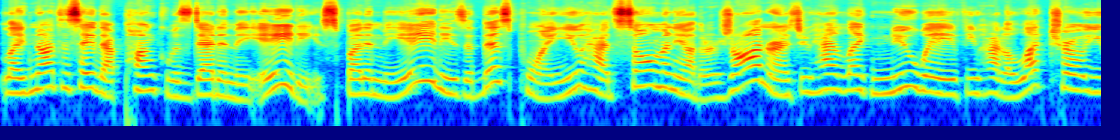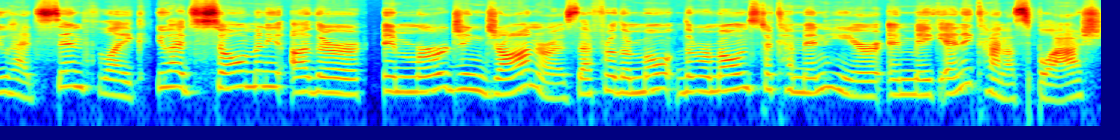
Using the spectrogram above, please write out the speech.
Like, not to say that punk was dead in the 80s, but in the 80s, at this point, you had so many other genres. You had like new wave, you had electro, you had synth, like, you had so many other emerging genres that for the, Mo- the Ramones to come in here and make any kind of splash,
